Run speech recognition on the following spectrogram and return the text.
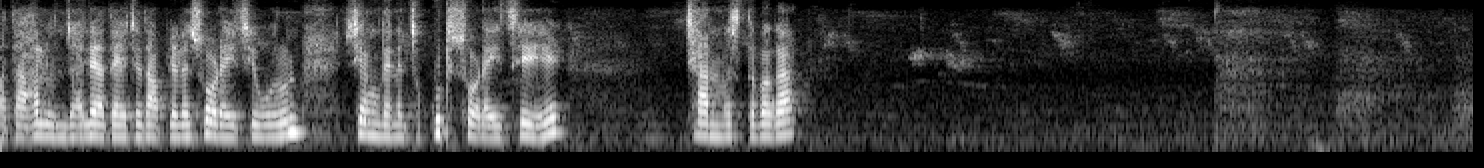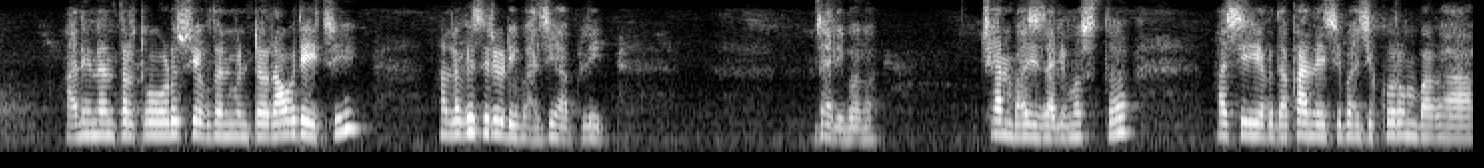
आता हलून झाले. आता याच्यात आपल्याला सोडायचे वरून. शेंगदाण्याचं कूट सोडायचे. छान मस्त बघा. आणि नंतर थोडंसं एक दोन मिनटं राहू द्यायची. आणि लगेच रेडी भाजी आपली. झाली बघा. छान भाजी झाली मस्त. अशी एकदा कांद्याची भाजी करून बघा.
